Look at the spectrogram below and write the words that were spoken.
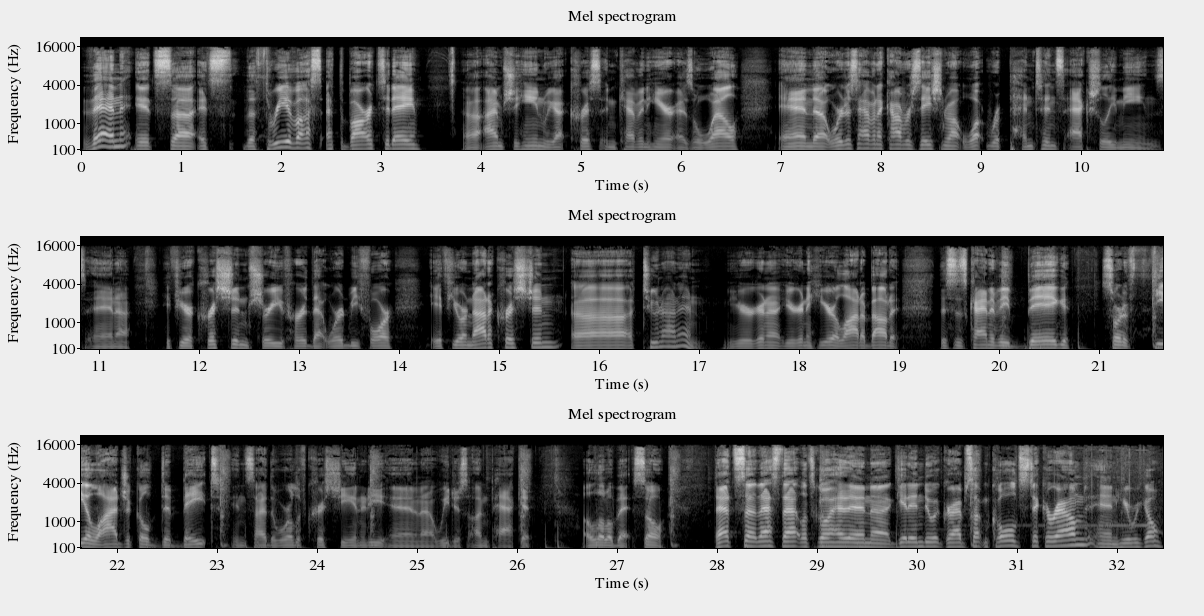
Then it's uh, it's the three of us at the bar today. Uh, I'm Shaheen. We got Chris and Kevin here as well. And uh, we're just having a conversation about what repentance actually means. And uh, if you're a Christian, I'm sure you've heard that word before. If you're not a Christian, uh, tune on in. You're gonna you're gonna hear a lot about it. This is kind of a big sort of theological debate inside the world of Christianity, and uh, we just unpack it a little bit. So that's uh, that's that. Let's go ahead and get into it. Grab something cold, stick around, and here we go.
